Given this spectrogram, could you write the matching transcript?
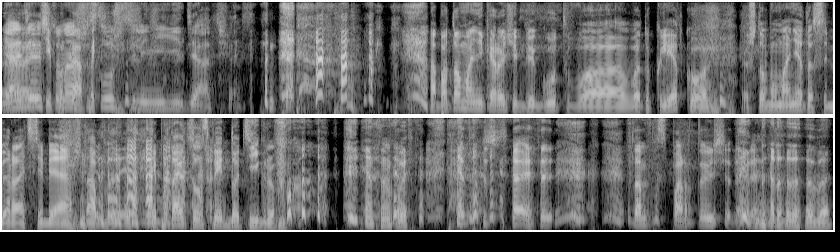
Я э, надеюсь, типа, что наши слушатели не едят сейчас. А потом они, короче, бегут в, в эту клетку, чтобы монеты собирать себе, штаб, и пытаются успеть до тигров. Это будет- Это что? Это там паспорту еще, да? Да-да-да.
